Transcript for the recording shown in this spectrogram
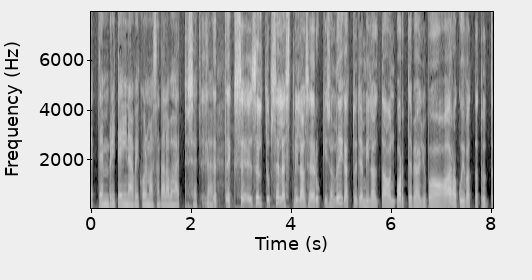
septembri teine või kolmas nädalavahetus, et et eks see sõltub sellest, millal see rukkis on lõigatud ja millal ta on parte peal juba ära kuivatatud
